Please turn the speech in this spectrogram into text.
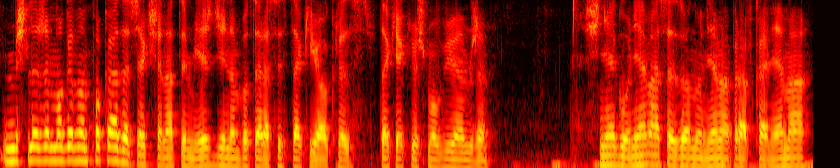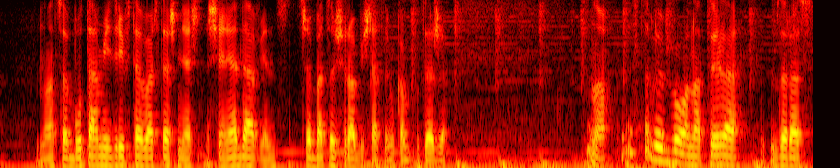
myślę, że mogę wam pokazać jak się na tym jeździ, no bo teraz jest taki okres, tak jak już mówiłem, że śniegu nie ma, sezonu nie ma, prawka nie ma. No co, butami driftować też nie, się nie da, więc trzeba coś robić na tym komputerze. No, więc to by było na tyle. Zaraz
